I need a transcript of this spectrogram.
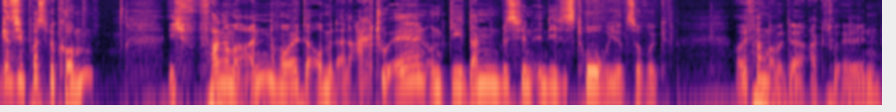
ganz viel Post bekommen. Ich fange mal an heute auch mit einer aktuellen und gehe dann ein bisschen in die Historie zurück. Aber ich fange mal mit der aktuellen.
